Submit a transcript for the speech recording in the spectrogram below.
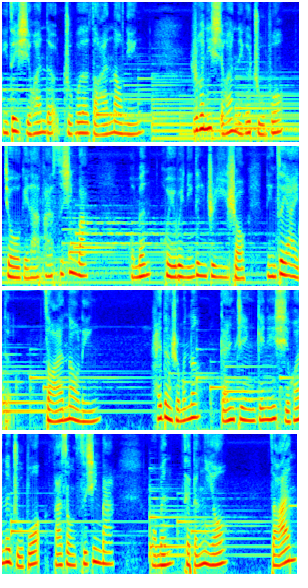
你最喜欢的主播的早安闹铃。如果你喜欢哪个主播，就给他发私信吧，我们会为您定制一首您最爱的早安闹铃。还等什么呢？赶紧给你喜欢的主播发送私信吧，我们在等你哦。早安。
